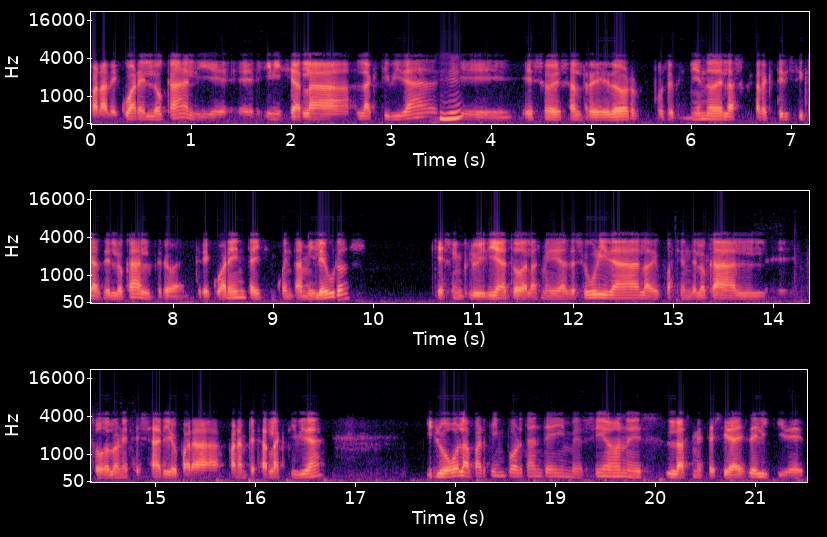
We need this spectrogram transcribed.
para adecuar el local y eh, iniciar la, la actividad. Uh -huh. eso es alrededor, pues dependiendo de las características del local, pero entre 40 y 50 mil euros, que eso incluiría todas las medidas de seguridad, la adecuación del local, eh, todo lo necesario para, para empezar la actividad. Y luego la parte importante de inversión es las necesidades de liquidez.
